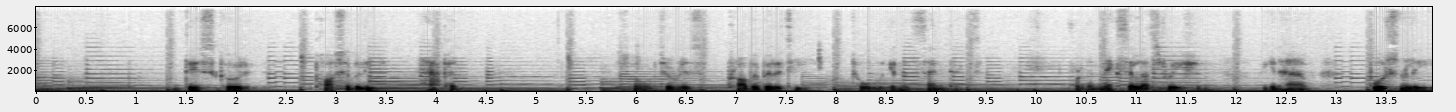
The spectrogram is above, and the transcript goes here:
um, this could possibly happen. So there is probability told in a sentence. For the next illustration, we can have personally,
